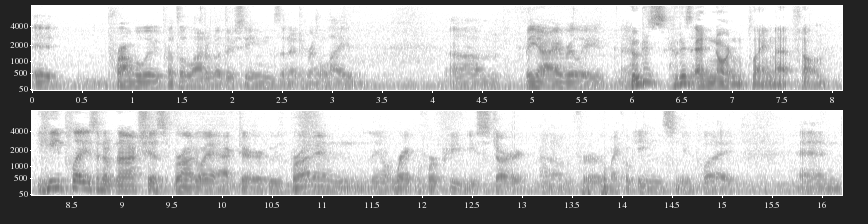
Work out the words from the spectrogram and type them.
it probably puts a lot of other scenes in a different light. Um, but yeah, I really. Who does Who does Ed Norton play in that film? He plays an obnoxious Broadway actor who's brought in you know, right before previews start um, for Michael Keaton's new play, and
